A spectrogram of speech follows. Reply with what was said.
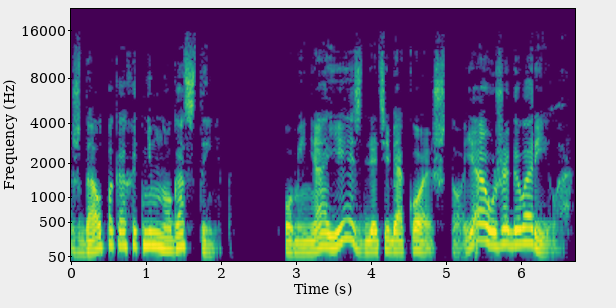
ждал, пока хоть немного остынет. «У меня есть для тебя кое-что, я уже говорила.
